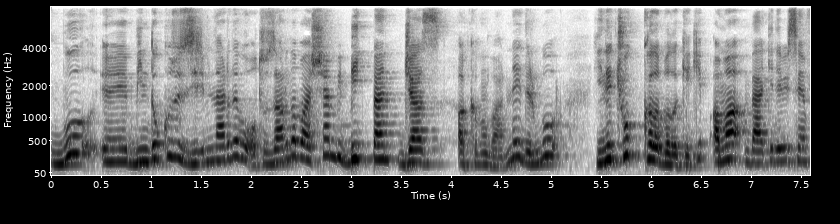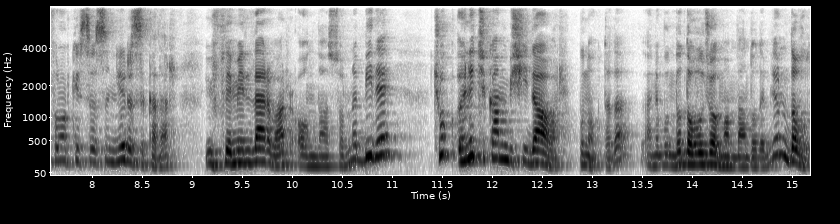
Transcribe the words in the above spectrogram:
Bu e, 1920'lerde ve 30'larda başlayan bir big band jazz akımı var. Nedir bu? Yine çok kalabalık ekip ama belki de bir senfoni orkestrasının yarısı kadar üflemeliler var ondan sonra. Bir de çok öne çıkan bir şey daha var bu noktada. Hani bunda davulcu olmamdan dolayı biliyorum davul.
